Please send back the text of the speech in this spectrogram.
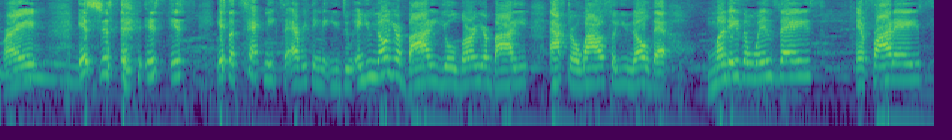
Right? It's just it's it's it's a technique to everything that you do, and you know your body. You'll learn your body after a while, so you know that Mondays and Wednesdays and Fridays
